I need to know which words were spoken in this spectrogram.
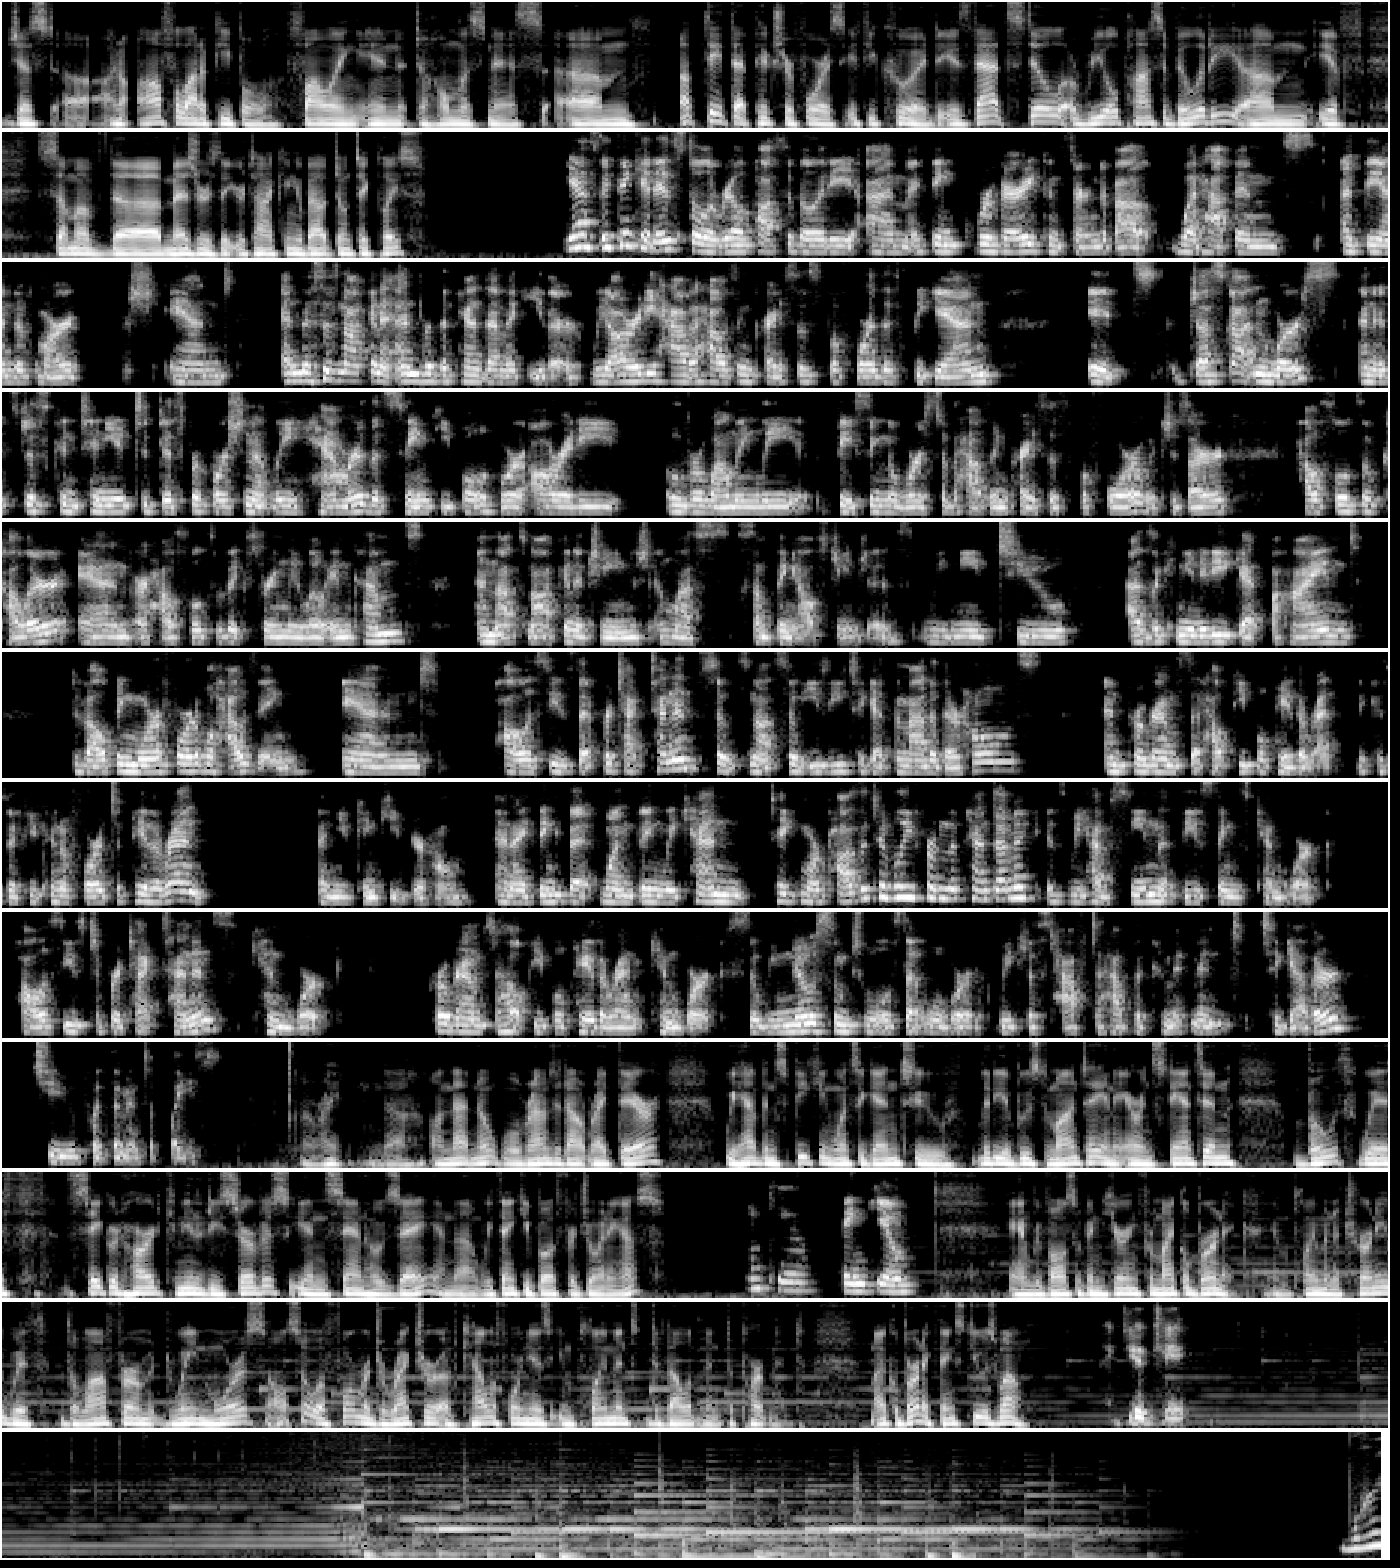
just uh, an awful lot of people falling into homelessness. Um, update that picture for us if you could. Is that still a real possibility um, if some of the measures that you're talking about don't take place? Yes, I think it is still a real possibility. Um, I think we're very concerned about what happens at the end of March, and and this is not going to end with the pandemic either. We already had a housing crisis before this began. It's just gotten worse, and it's just continued to disproportionately hammer the same people who are already overwhelmingly facing the worst of the housing crisis before, which is our households of color and our households with extremely low incomes. And that's not going to change unless something else changes. We need to, as a community, get behind developing more affordable housing and policies that protect tenants so it's not so easy to get them out of their homes and programs that help people pay the rent. Because if you can afford to pay the rent, then you can keep your home. And I think that one thing we can take more positively from the pandemic is we have seen that these things can work. Policies to protect tenants can work programs to help people pay the rent can work. So we know some tools that will work. We just have to have the commitment together to put them into place. All right. And uh, on that note, we'll round it out right there. We have been speaking once again to Lydia Bustamante and Aaron Stanton, both with Sacred Heart Community Service in San Jose. And uh, we thank you both for joining us. Thank you. Thank you. And we've also been hearing from Michael Bernick, employment attorney with the law firm Duane Morris, also a former director of California's Employment Development Department. Michael Bernick, thanks to you as well. Thank you, Kate.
